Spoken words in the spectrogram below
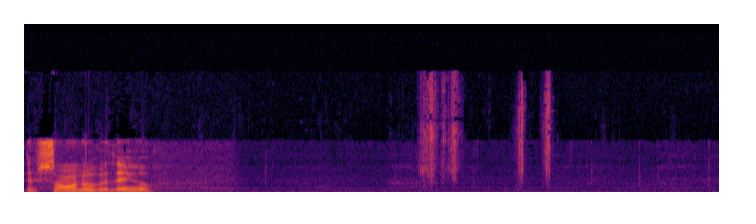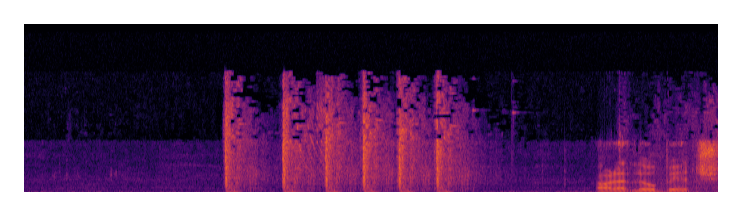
There's someone over there. Oh, that little bitch.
